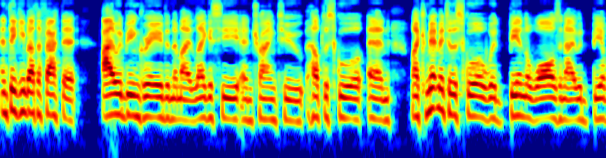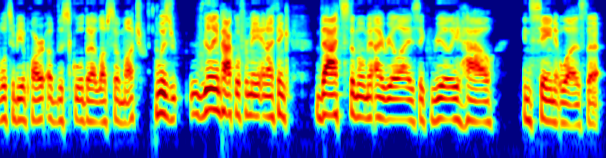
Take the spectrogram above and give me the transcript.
and thinking about the fact that I would be engraved and that my legacy and trying to help the school and my commitment to the school would be in the walls and I would be able to be a part of the school that I love so much was really impactful for me. And I think that's the moment I realized like really how insane it was that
